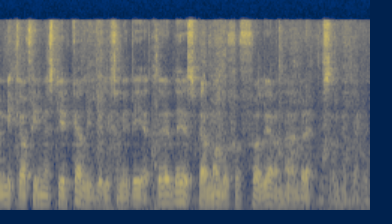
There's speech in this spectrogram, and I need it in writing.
mycket av filmens styrka ligger liksom i B. Det, det är spännande att få följa den här berättelsen helt enkelt.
